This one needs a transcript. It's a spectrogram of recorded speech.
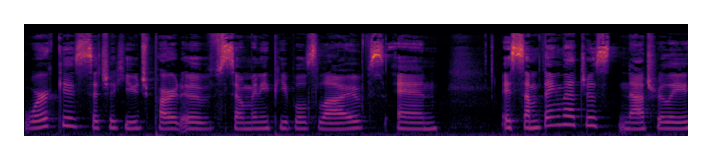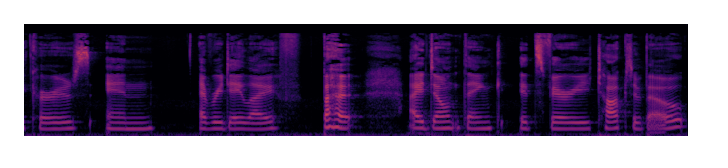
work is such a huge part of so many people's lives and it's something that just naturally occurs in everyday life, but I don't think it's very talked about,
